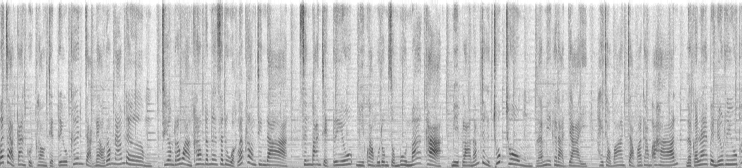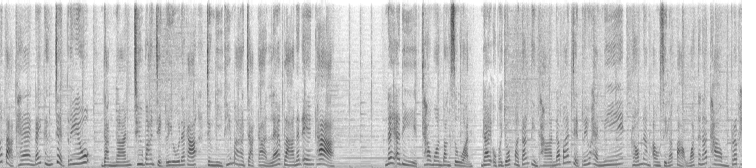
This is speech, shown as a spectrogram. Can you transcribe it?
มาจากการขุดคลองเจ็ดริ้วขึ้นจากแนวร่องน้ำเดิม เชื่อมระหว่างคลองดำเนินสะดวกและคลองจินดา ซึ่งบ้านเจ็ดริ้วมีความอุดมสมบูรณ์มากค่ะ มีปลาน้ำจืดชุกชุม และมีขนาดใหญ่ ให้ชาวบ้านจับมาทำอาหาร แล้วก็แล่เป็นริ้วๆ เพื่อตากแห้งได้ถึง7ริ้ว ดังนั้นชื่อบ้านเจ็ดริ้วนะคะ จึงมีที่มาจากการแล่ปลานั่นเองค่ะในอดีตชาวมอญบางส่วน ได้อพยพมาตั้งถิ่นฐานณบ้านเจ็ดริ้วแห่งนี้ พร้อมนำเอาศิลปะวัฒนธรรม ประเพ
